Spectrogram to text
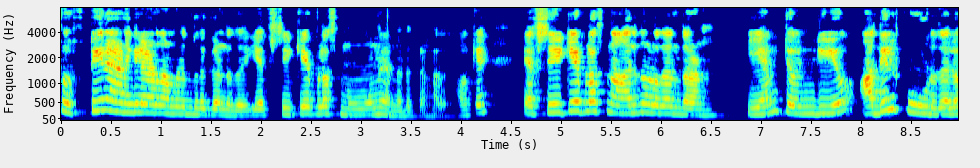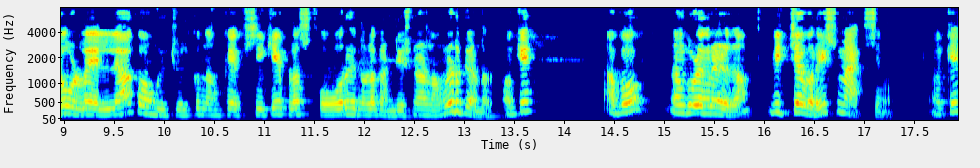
ഫിഫ്റ്റീൻ ആണെങ്കിലാണ് നമ്മൾ എന്തെടുക്കേണ്ടത് എഫ് സി കെ പ്ലസ് മൂന്ന് എന്നെടുക്കേണ്ടത് okay F C K plus നാല് എന്നുള്ളത് എന്താണ്? എം ട്വന്റിയോ അതിൽ കൂടുതലോ ഉള്ള എല്ലാ കോൺക്രീറ്റുകൾക്കും നമുക്ക് F C K plus four എന്നുള്ള കണ്ടീഷനാണ് നമ്മൾ എടുക്കേണ്ടത്. ഓക്കെ അപ്പോ നമുക്ക് ഇവിടെ എങ്ങനെ എഴുതാം? Whichever is maximum okay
